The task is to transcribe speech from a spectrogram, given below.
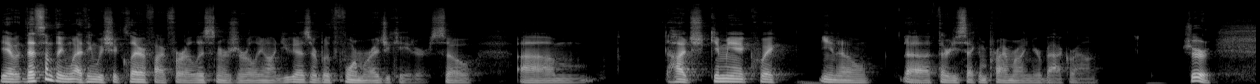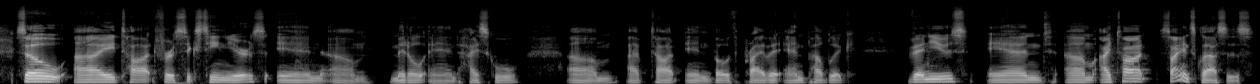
Yeah that's something i think we should clarify for our listeners early on. You guys are both former educators so um, hutch give me a quick you know uh, 30 second primer on your background. Sure. So I taught for 16 years in um, middle and high school. Um, I've taught in both private and public venues, and um, I taught science classes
